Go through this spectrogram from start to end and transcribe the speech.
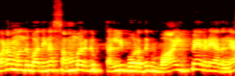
படம் வந்து பார்த்திங்கன்னா சம்மருக்கு தள்ளி போகிறதுக்கு வாய்ப்பே கிடையாதுங்க.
